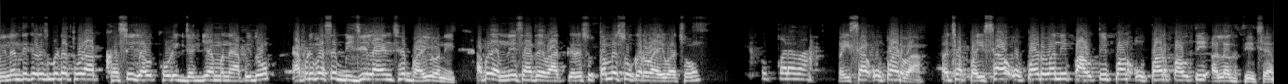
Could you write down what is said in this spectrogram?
વિનંતી કરીશ બેટા થોડા ખસી જાઓ થોડીક જગ્યા મને આપી દો. આપણી પાસે બીજી લાઈન છે ભાઈઓની. આપણે એમની સાથે વાત કરીશું. તમે શું કરવા આવ્યા છો? પૈસા ઉપાડવા. અચ્છા પૈસા ઉપાડવાની પાવતી પણ ઉપાડ પાવતી અલગથી છે.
